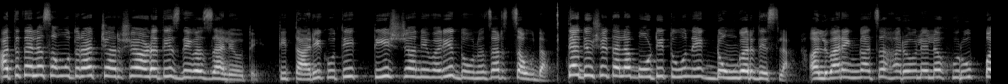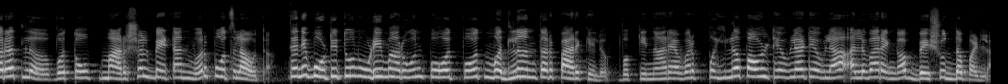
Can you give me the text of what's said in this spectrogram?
आता त्याला समुद्रात चारशे अडतीस दिवस झाले होते. ती तारीख होती तीस जानेवारी दोन हजार चौदा. त्या दिवशी त्याला बोटीतून एक डोंगर दिसला. अल्वारेंगाचं हरवलेलं हुरूप परतलं व तो मार्शल बेटांवर पोचला होता. त्याने बोटीतून उडी मारून पोहत पोहत मधलं अंतर पार केलं व किनाऱ्यावर पहिलं पाऊल ठेवल्या ठेवल्या अल्वारेंगा बेशुद्ध पडला.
